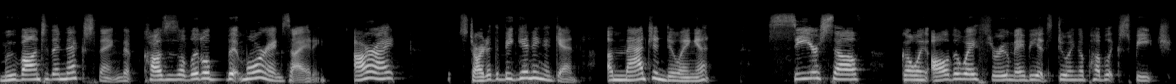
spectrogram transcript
move on to the next thing that causes a little bit more anxiety. All right start at the beginning again. Imagine doing it. See yourself going all the way through. Maybe it's doing a public speech.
